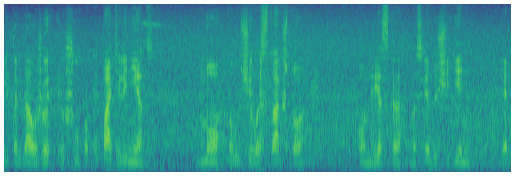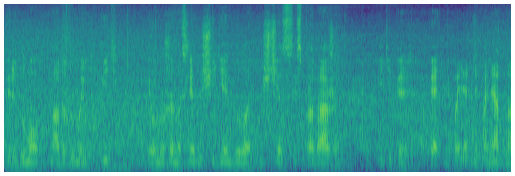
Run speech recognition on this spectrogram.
и тогда уже решу покупать или нет. Но получилось так, что он резко на следующий день, я передумал, надо, думаю, купить, и он уже на следующий день было исчез из продажи. И теперь опять непонятно,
